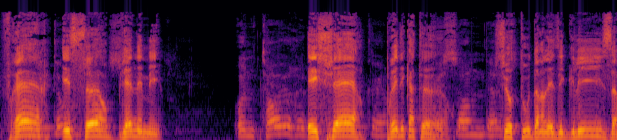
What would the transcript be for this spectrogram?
Frères et sœurs bien-aimés et chers prédicateurs, surtout dans les églises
